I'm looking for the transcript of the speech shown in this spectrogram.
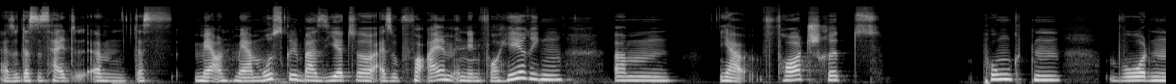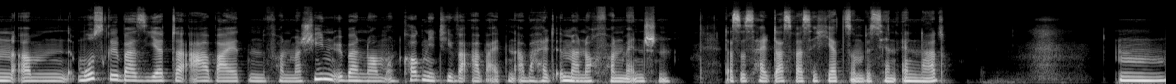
also das ist halt ähm, das mehr und mehr muskelbasierte, also vor allem in den vorherigen ähm, ja, Fortschrittspunkten wurden ähm, muskelbasierte Arbeiten von Maschinen übernommen und kognitive Arbeiten aber halt immer noch von Menschen. Das ist halt das, was sich jetzt so ein bisschen ändert. Mm.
